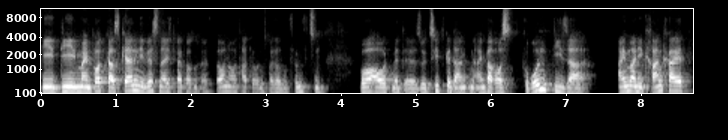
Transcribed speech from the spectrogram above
die, die meinen Podcast kennen, die wissen, dass ich 2011 Burnout hatte und 2015 Bore-out mit äh, Suizidgedanken, einfach aus Grund dieser einmal die Krankheit,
